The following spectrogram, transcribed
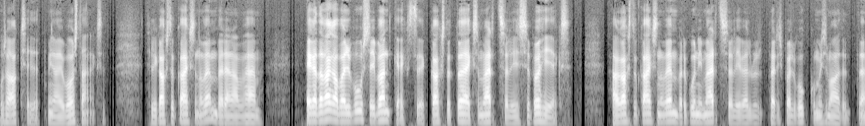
USA aktsiaid, et mina juba ostan, eks, et see oli kaks tuhat kaheksa november enam-vähem. ega ta väga palju puusse ei pannudki, eks, kaks tuhat üheksa märts oli siis see põhi, eks. Aga kaks tuhat kaheksa november kuni märts oli veel päris palju kukkumismaad, et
